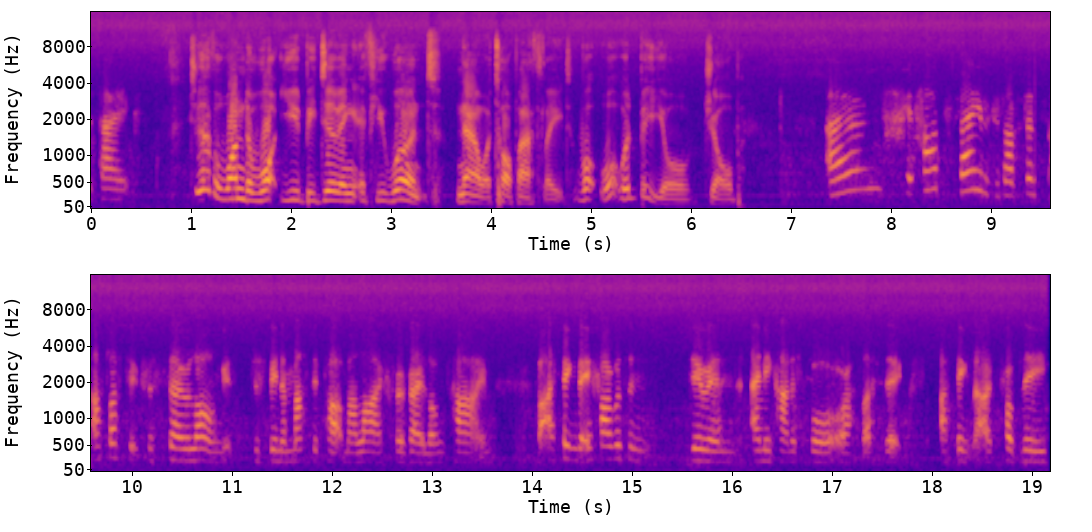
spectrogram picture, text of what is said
to take. Do you ever wonder what you'd be doing if you weren't now a top athlete? What, what would be your job? Um, it's hard to say because I've done athletics for so long. It's just been a massive part of my life for a very long time. But I think that if I wasn't doing any kind of sport or athletics, I think that I'd probably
